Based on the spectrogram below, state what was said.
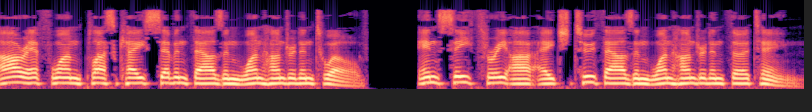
RF1 plus K 7112. NC3RH 2113.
